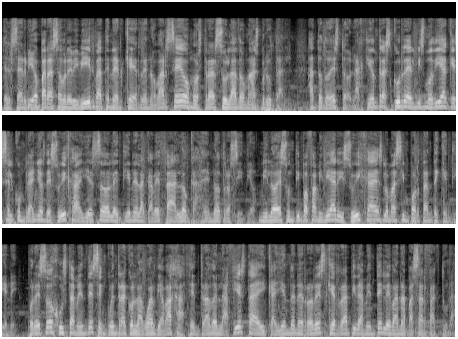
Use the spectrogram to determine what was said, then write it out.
El serbio para sobrevivir va a tener que renovarse o mostrar su lado más brutal. A todo esto, la acción transcurre el mismo día que es el cumpleaños de su hija y eso le tiene la cabeza loca en otro sitio. Milo es un tipo familiar y su hija es lo más importante que tiene. Por eso justamente se encuentra con la guardia baja, centrado en la fiesta y cayendo en errores que rápidamente le van a pasar factura.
